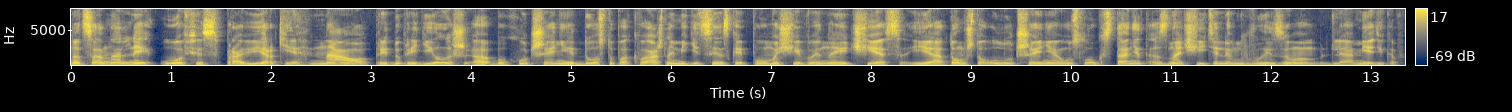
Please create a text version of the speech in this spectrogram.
Национальный офис проверки НАО предупредил об ухудшении доступа к важной медицинской помощи в НХС и о том, что улучшение услуг станет значительным вызовом для медиков.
